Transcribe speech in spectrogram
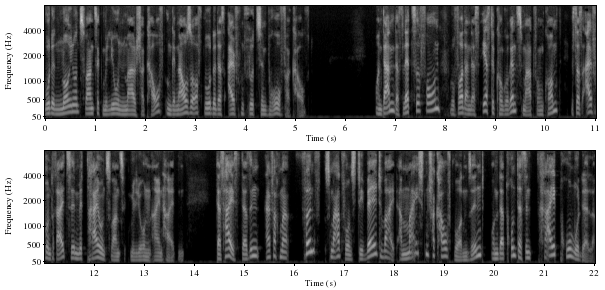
wurde 29 Millionen Mal verkauft und genauso oft wurde das iPhone 14 Pro verkauft. Und dann das letzte Phone, bevor dann das erste Konkurrenz-Smartphone kommt, ist das iPhone 13 mit 23 Millionen Einheiten. Das heißt, da sind einfach mal fünf Smartphones, die weltweit am meisten verkauft worden sind und darunter sind drei Pro-Modelle.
